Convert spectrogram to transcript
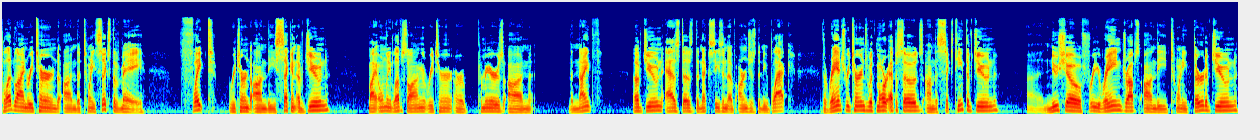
Bloodline returned on the 26th of May. Flaked returned on the 2nd of June. My Only Love Song return or premieres on the 9th of June, as does the next season of Orange is the New Black. The Ranch returns with more episodes on the 16th of June. Uh, new show Free Rein drops on the 23rd of June,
